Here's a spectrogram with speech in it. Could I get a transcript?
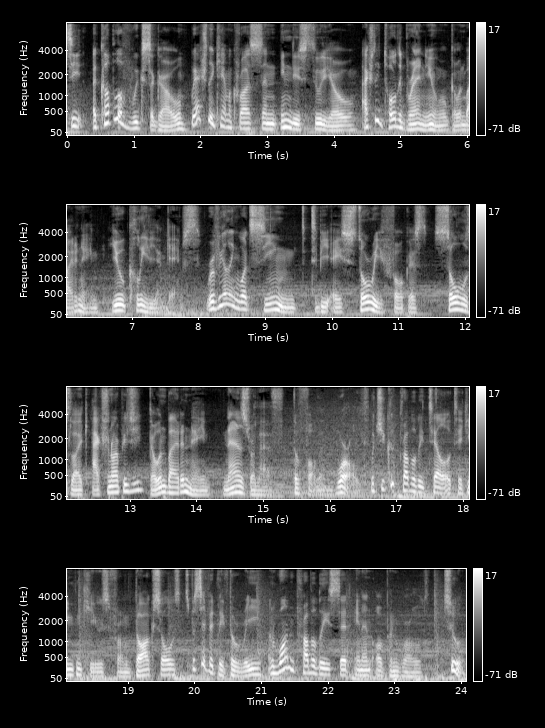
See, a couple of weeks ago, we actually came across an indie studio, actually totally brand new, going by the name Euclidean Games, revealing what seemed to be a story-focused, Souls-like action RPG going by the name Nazralath, The Fallen World, which you could probably tell taking cues from Dark Souls, specifically 3, and one probably set in an open world too.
